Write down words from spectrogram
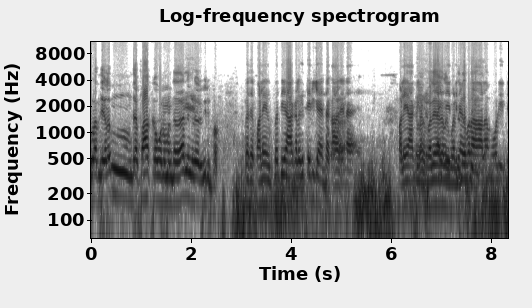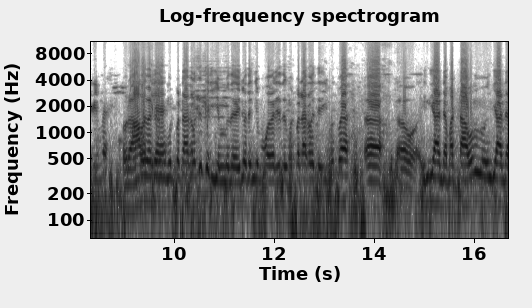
குழந்தைகளும் இந்த பார்க்க வேணும்ன்றதான் எங்களோட ஒரு விருப்பம். இப்ப பழைய உற்பத்தி ஆக்களுக்கு தெரியும் இந்த கார் என்ன. பழைய ஆக்கள் பழைய மட்டும்தான் காலம் ஓடி திரும்ப ஒரு ஐம்பது வருஷத்துக்கு முற்பட்டாக்களுக்கு தெரியும். இந்த இருபத்தஞ்சு முப்பது வருஷத்துக்கு முற்பட்டாக்களுக்கு தெரியும். இப்ப இந்தியாண்ட மட்டாவும் இந்தியாண்ட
